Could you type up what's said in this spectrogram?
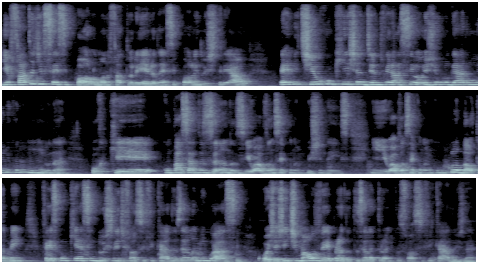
E o fato de ser esse polo manufatureiro, né, esse polo industrial, permitiu com que Xanjiang virasse hoje um lugar único no mundo, né? Porque com o passar dos anos e o avanço econômico chinês e o avanço econômico global também fez com que essa indústria de falsificados ela minguasse. Hoje a gente mal vê produtos eletrônicos falsificados, né?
